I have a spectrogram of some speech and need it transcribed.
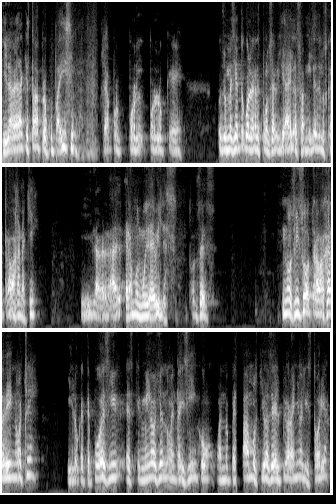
Y la verdad que estaba preocupadísimo, o sea, por, por, por lo que pues yo me siento con la responsabilidad de las familias de los que trabajan aquí. Y la verdad, éramos muy débiles. Entonces, nos hizo trabajar día y noche. Y lo que te puedo decir es que en 1995, cuando pensábamos que iba a ser el peor año de la historia,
